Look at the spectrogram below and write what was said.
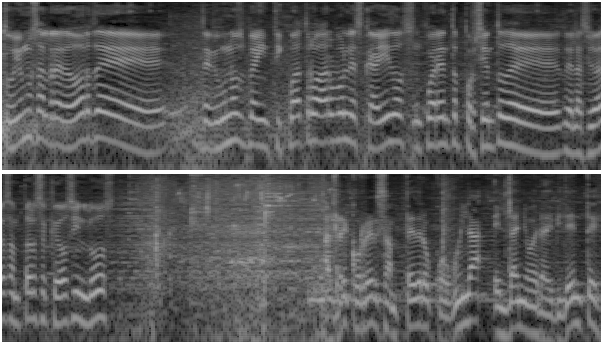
Tuvimos alrededor de, unos 24 árboles caídos, un 40% de, de la ciudad de San Pedro se quedó sin luz. Al recorrer San Pedro Coahuila, el daño era evidente.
